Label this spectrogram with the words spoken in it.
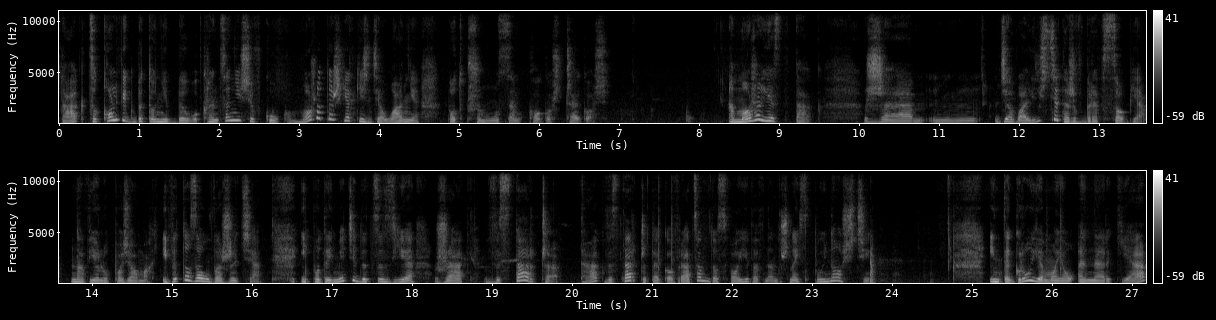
Tak, cokolwiek by to nie było, kręcenie się w kółko, może też jakieś działanie pod przymusem kogoś, czegoś. A może jest tak, że mm, działaliście też wbrew sobie na wielu poziomach i wy to zauważycie i podejmiecie decyzję, że wystarczy, tak, wystarczy tego, wracam do swojej wewnętrznej spójności. integruję moją energię,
